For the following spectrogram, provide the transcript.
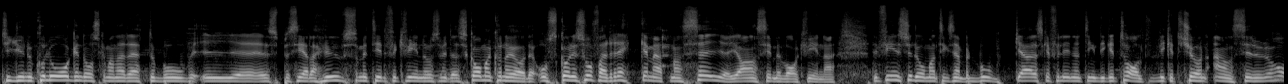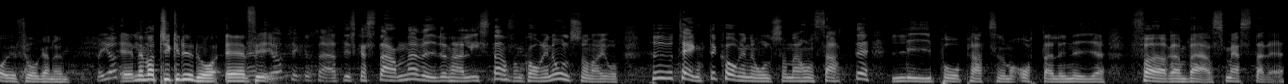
till gynekologen då ska man ha rätt att bo i speciella hus som är till för kvinnor och så vidare. Ska man kunna göra det? Och ska det i så fall räcka med att man säger jag anser mig vara kvinna? Det finns ju då om man till exempel bokar, ska fylla in någonting digitalt, vilket kön anser du du har ju frågan nu. Men Eh, men vad tycker du då? Jag tycker så här att vi ska stanna vid den här listan som Karin Olsson har gjort. Hur tänkte Karin Olsson när hon möte Li på plats nummer åtta eller nio för en världsmästare?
